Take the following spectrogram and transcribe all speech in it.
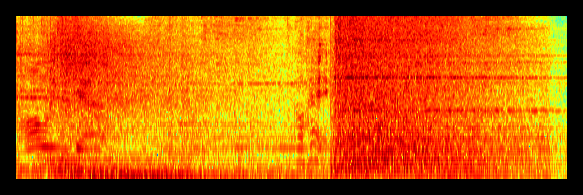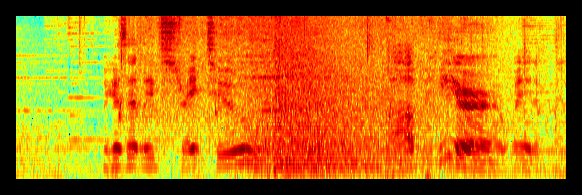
falling down. Oh, hey. Because that leads straight to up here. Wait a minute.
